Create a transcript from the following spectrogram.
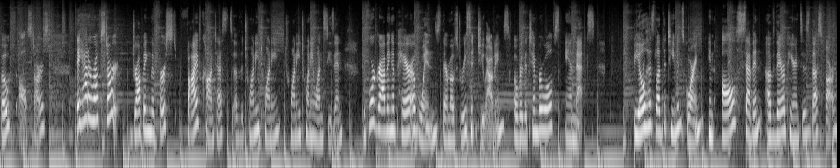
both All Stars, they had a rough start, dropping the first five contests of the 2020 2021 season before grabbing a pair of wins, their most recent two outings, over the Timberwolves and Nets. Beal has led the team in scoring in all seven of their appearances thus far,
